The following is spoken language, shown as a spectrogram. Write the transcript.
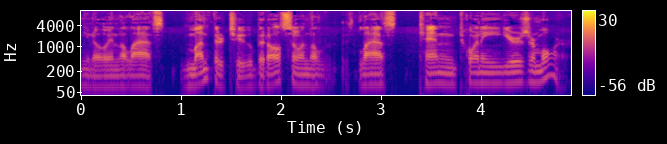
you know, in the last month or two, but also in the last 10, 20 years or more.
